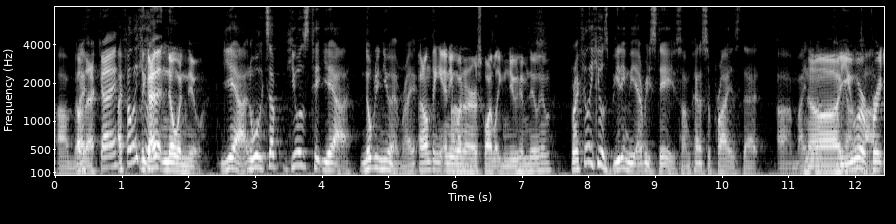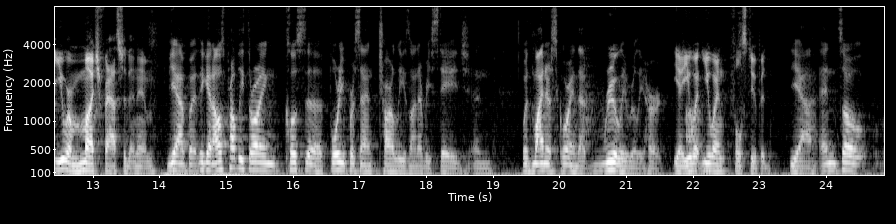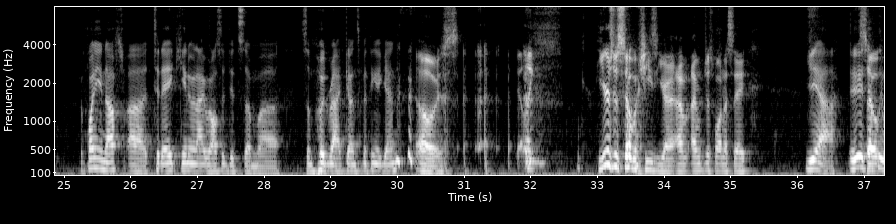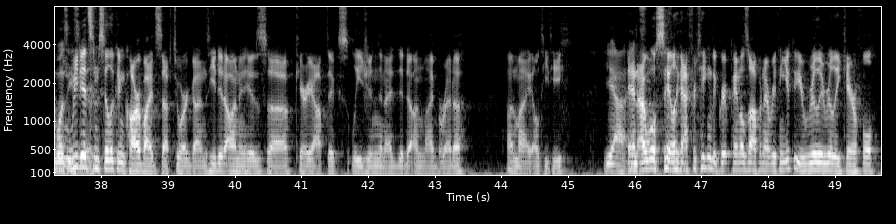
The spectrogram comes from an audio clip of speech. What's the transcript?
Um, oh I- that guy I felt like the he guy was- that no one knew yeah, well, except he was. ta yeah, nobody knew him, right? i don't think anyone in Um, our squad like knew him knew him But I feel like he was beating me every stage, so I'm kind of surprised that um, I. no you were top. pre- you were much faster than him Yeah, but again, I was probably throwing close to 40% Charlies on every stage, and with minor scoring, that really, really hurt. yeah you went Um, you went full stupid Yeah, and so funny enough, uh, today Keanu and I we also did some uh, some hood rat gunsmithing again. Oh, it's like yours was so much easier. I, I just want to say. yeah, it, it so definitely was. we did some silicon carbide stuff to our guns. He did it on his uh, carry optics Legion, and I did it on my Beretta, on my LTT. Yeah, And I will say, like after taking the grip panels off and everything, you have to be really, really careful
